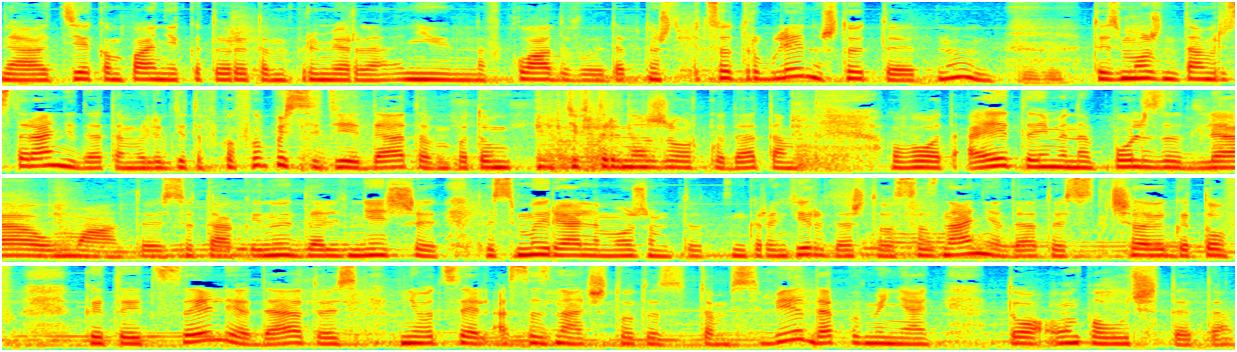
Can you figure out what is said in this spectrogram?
а, те компании, которые там, например, они именно вкладывают, да, потому что 500 рублей, ну что это, ну, угу. то есть можно там в ресторане, да, там, или где-то в кафе посидеть, да, там, потом идти в тренажерку, да, там, вот, а это именно польза для ума, то есть вот так, и ну и дальнейшее, то есть мы реально можем тут гарантировать, да, что осознание, да, то есть человек готов к этой цели, да, то есть у него цель осознать что-то там себе, да, поменять, то он получит это.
